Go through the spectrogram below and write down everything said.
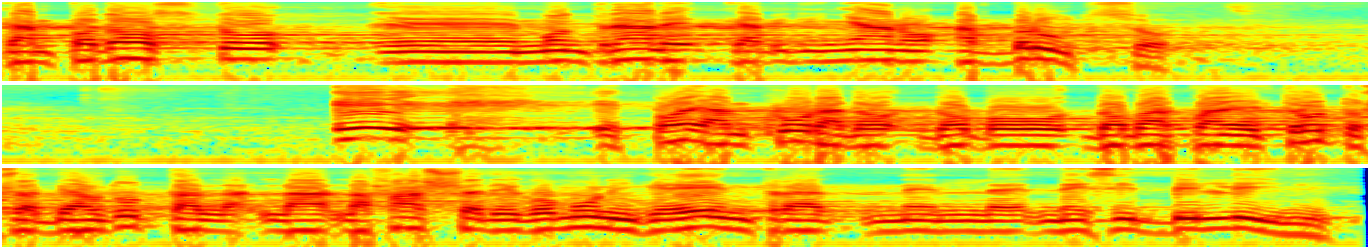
Campotosto, eh, Montreale, Capitignano, Abruzzo. E e poi ancora do, dopo, dopo Arquale del Trotto abbiamo tutta la, la, la, fascia dei comuni che entra nel, nei Sibillini.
